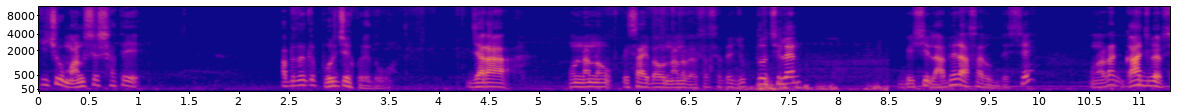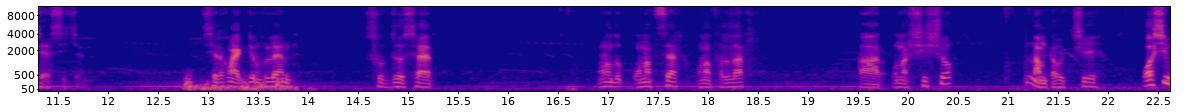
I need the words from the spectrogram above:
কিছু মানুষের সাথে আপনাদেরকে পরিচয় করে দেবো। যারা অন্যান্য পেশায় বা অন্যান্য ব্যবসার সাথে যুক্ত ছিলেন, বেশি লাভের আসার উদ্দেশ্যে ওনারা গাছ ব্যবসায় এসেছেন। সেরকম একজন হলেন শ্রদ্ধেয় স্যার অনাথ অনাথ স্যার, অনাথ হালদার, আর ওনার শিষ্য। নামটা হচ্ছে অসীম।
